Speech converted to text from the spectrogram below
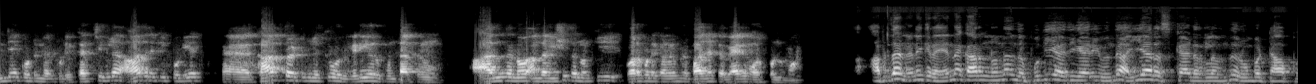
இந்திய கூட்டணி இருக்கக்கூடிய கட்சிகளை ஆதரிக்கக்கூடிய கார்பரேட்டுகளுக்கு ஒரு இடையூறு உண்டாக்கணும். அந்த நோ அந்த விஷயத்தை நோக்கி வரக்கூடிய காலகட்டத்தில் பாஜக வேகமா ஒர்க் பண்ணுமா? அப்படிதான் நினைக்கிறேன். என்ன காரணம்னா அந்த புதிய அதிகாரி வந்து ஐஆர்எஸ் கேடர்ல வந்து ரொம்ப டாப்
